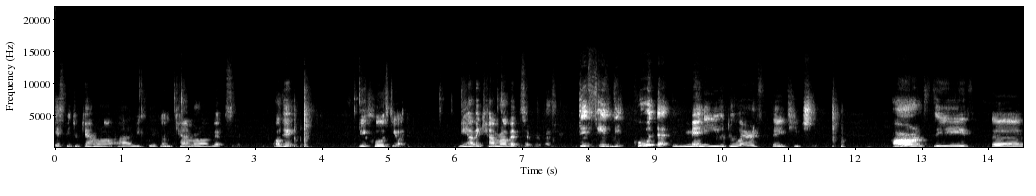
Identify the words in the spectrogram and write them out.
ESP2 camera and we click on camera web server. Okay, we close the other. We have a camera web server. This is the code that many YouTubers they teach. You. Or the uh,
